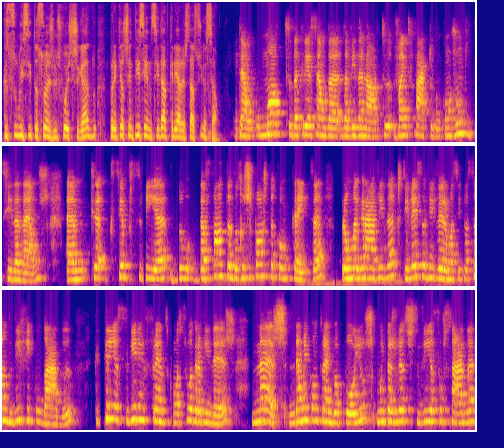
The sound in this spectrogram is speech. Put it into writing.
que solicitações lhes foi chegando para que eles sentissem a necessidade de criar esta associação? Então, o mote da criação da, da Vida Norte vem de facto de um conjunto de cidadãos um, que, que, se apercebia do, da falta de resposta concreta para uma grávida que estivesse a viver uma situação de dificuldade, que queria seguir em frente com a sua gravidez, mas não encontrando apoios, muitas vezes se via forçada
